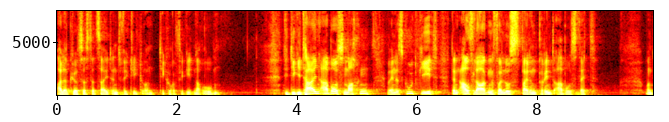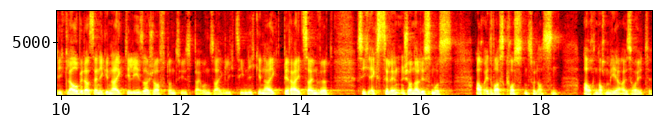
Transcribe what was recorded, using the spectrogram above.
aller kürzester Zeit entwickelt und die Kurve geht nach oben. Die digitalen Abos machen, wenn es gut geht, den Auflagenverlust bei den Print-Abos wett. Und ich glaube, dass eine geneigte Leserschaft, und sie ist bei uns eigentlich ziemlich geneigt, bereit sein wird, sich exzellenten Journalismus auch etwas kosten zu lassen, auch noch mehr als heute.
